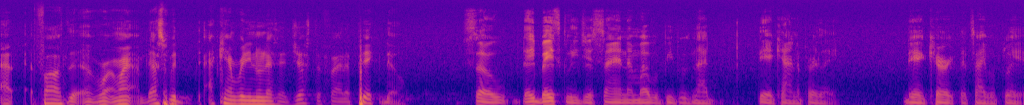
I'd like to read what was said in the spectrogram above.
I, as far as the, uh, that's what, I can't really know that's a justify the pick though. So they basically just saying them other people's not their kind of player, their character type of player.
